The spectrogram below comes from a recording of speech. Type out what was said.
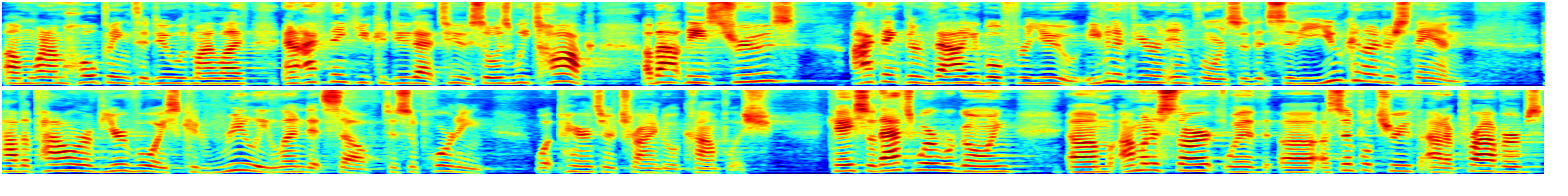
um, what I'm hoping to do with my life. And I think you could do that too. So as we talk about these truths, I think they're valuable for you, even if you're an influencer, that, so that you can understand how the power of your voice could really lend itself to supporting what parents are trying to accomplish. Okay, so that's where we're going. Um, I'm going to start with uh, a simple truth out of Proverbs,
